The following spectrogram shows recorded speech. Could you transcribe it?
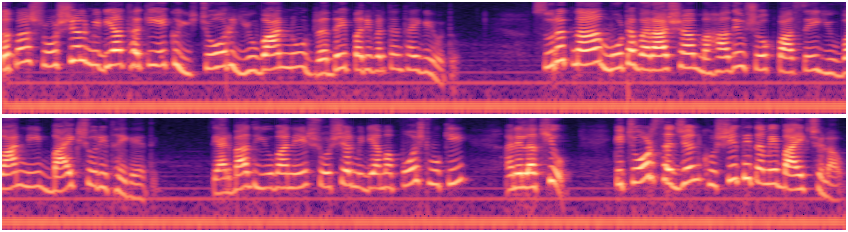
સુરતમાં સોશિયલ મીડિયા થકી એક ચોર યુવાનનું હૃદય પરિવર્તન થઈ ગયું હતું. સુરતના મોટા વરાછા મહાદેવ ચોક પાસે યુવાનની બાઇક ચોરી થઈ ગઈ હતી. ત્યારબાદ યુવાને સોશિયલ મીડિયામાં પોસ્ટ મૂકી અને લખ્યું કે, ચોર સજ્જન, ખુશીથી તમે બાઇક ચલાવો.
